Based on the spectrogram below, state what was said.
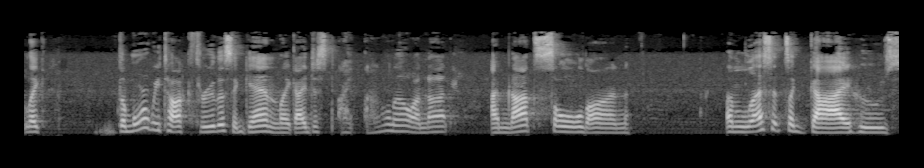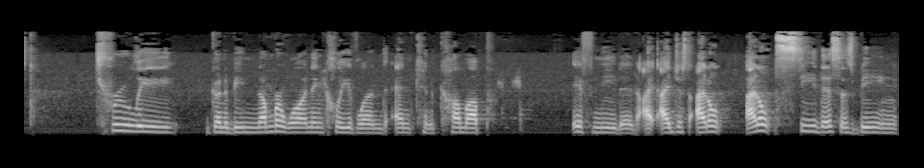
like the more we talk through this again, like I just I, I don't know, I'm not I'm not sold on unless it's a guy who's truly going to be number one in Cleveland and can come up if needed. I, I just I don't I don't see this as being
